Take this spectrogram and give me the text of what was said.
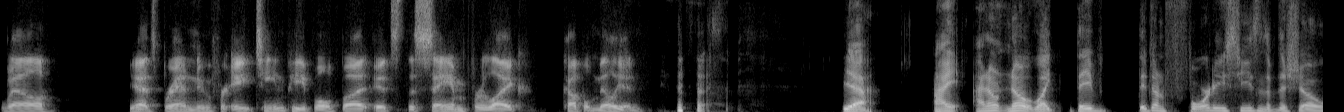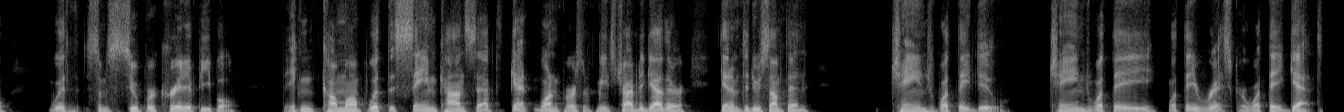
well, yeah, it's brand new for 18 people, but it's the same for like a couple million. Yeah. I I don't know. Like they've they've done 40 seasons of this show with some super creative people. They can come up with the same concept, get one person from each tribe together, get them to do something, change what they do, change what they what they risk or what they get.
